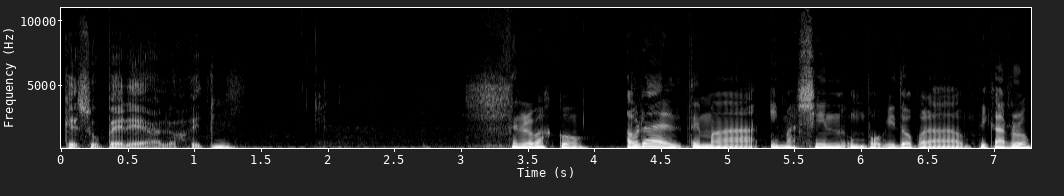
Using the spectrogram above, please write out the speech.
que supere a los Beatles. Señor Vasco, ¿habrá el tema Imagine un poquito para picarlo?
